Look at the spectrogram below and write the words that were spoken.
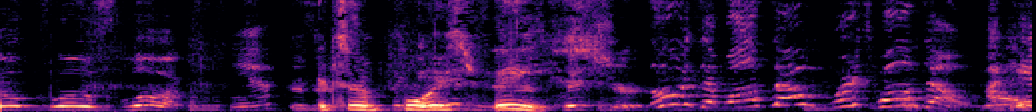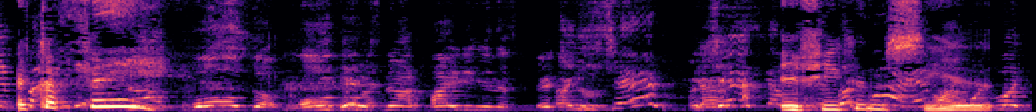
real close look. Yeah. It's a boy's face. Picture. Oh, is it Waldo? Where's Waldo? No. I can't it's a face. It. Waldo. Waldo is not hiding in this picture. Are you sure? Yes. If you can see it, like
